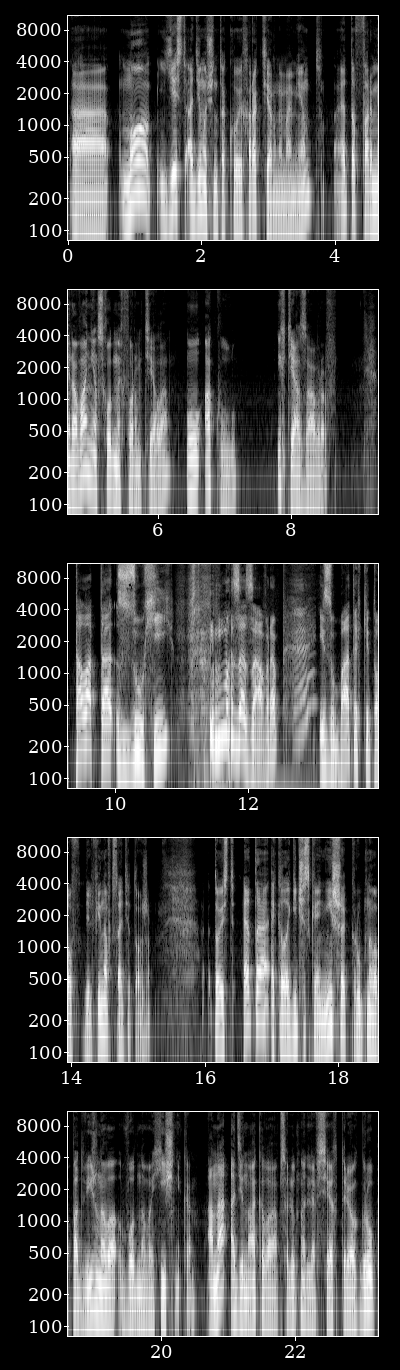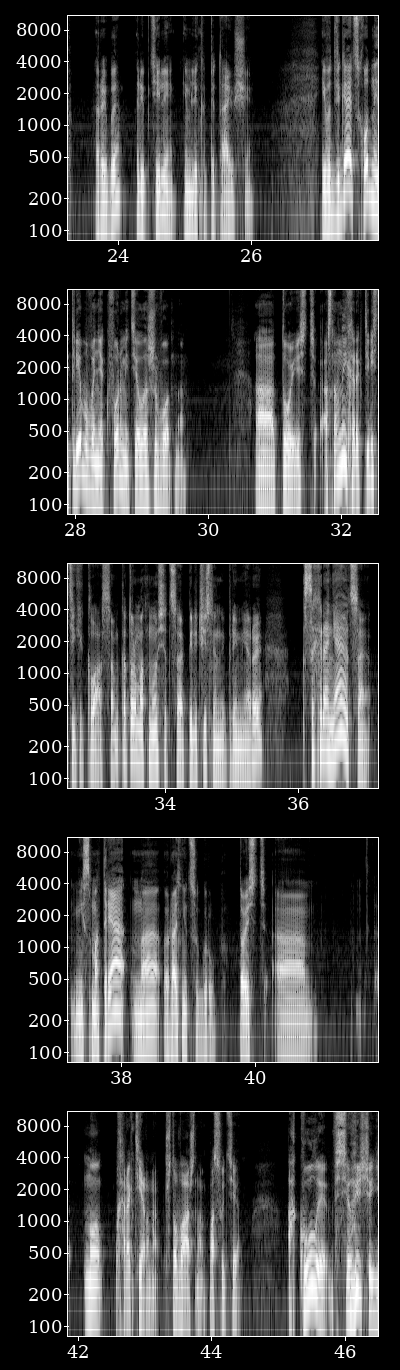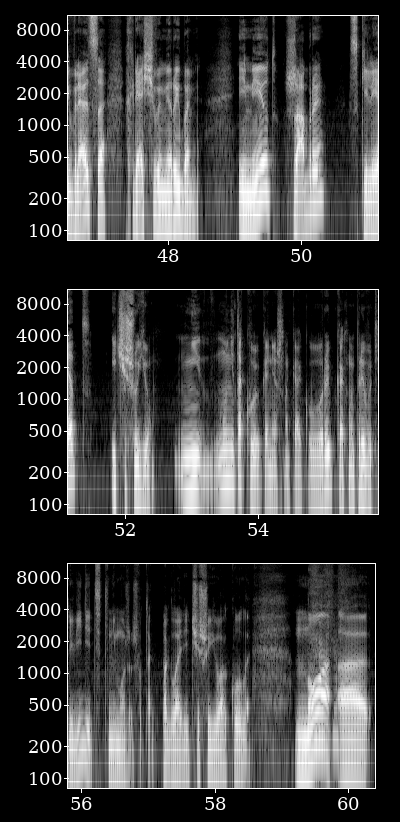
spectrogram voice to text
А, но есть один очень такой характерный момент. Это формирование сходных форм тела у акул, ихтиозавров, талатозухий, мозазавров и зубатых китов, дельфинов, кстати, тоже. То есть это экологическая ниша крупного подвижного водного хищника. Она одинакова абсолютно для всех трех групп. Рыбы, рептилии и млекопитающие. И выдвигает сходные требования к форме тела животного. А, то есть основные характеристики класса, к которым относятся перечисленные примеры, сохраняются, несмотря на разницу групп. То есть, а, но характерно, что важно, по сути, акулы все еще являются хрящевыми рыбами. Имеют жабры, скелет и чешую. Не, ну, не такую, конечно, как у рыб, как мы привыкли видеть. Ты не можешь вот так погладить чешую акулы. Но, э,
